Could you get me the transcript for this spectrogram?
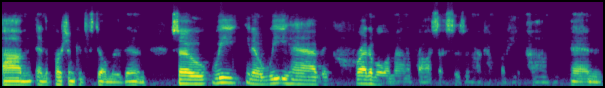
um, and the person can still move in. So we, you know, we have incredible amount of processes in our company, um, and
